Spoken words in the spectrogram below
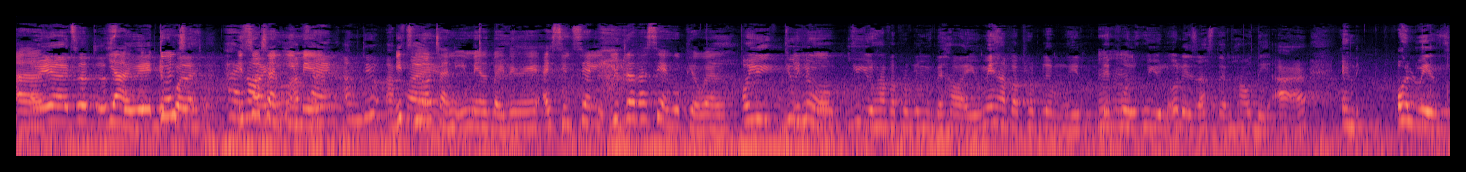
Uh, oh yeah it's not just yeah, the way don't- like, it's not an you? I'm email. fine. I'm do, I'm it's fine. not an email, by the way. I sincerely, you'd rather say, I hope you're well. or you you, You you know. know you, you have a problem with the how are you may have a problem with Mm-hmm. the people who you'll always ask them how they are and always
